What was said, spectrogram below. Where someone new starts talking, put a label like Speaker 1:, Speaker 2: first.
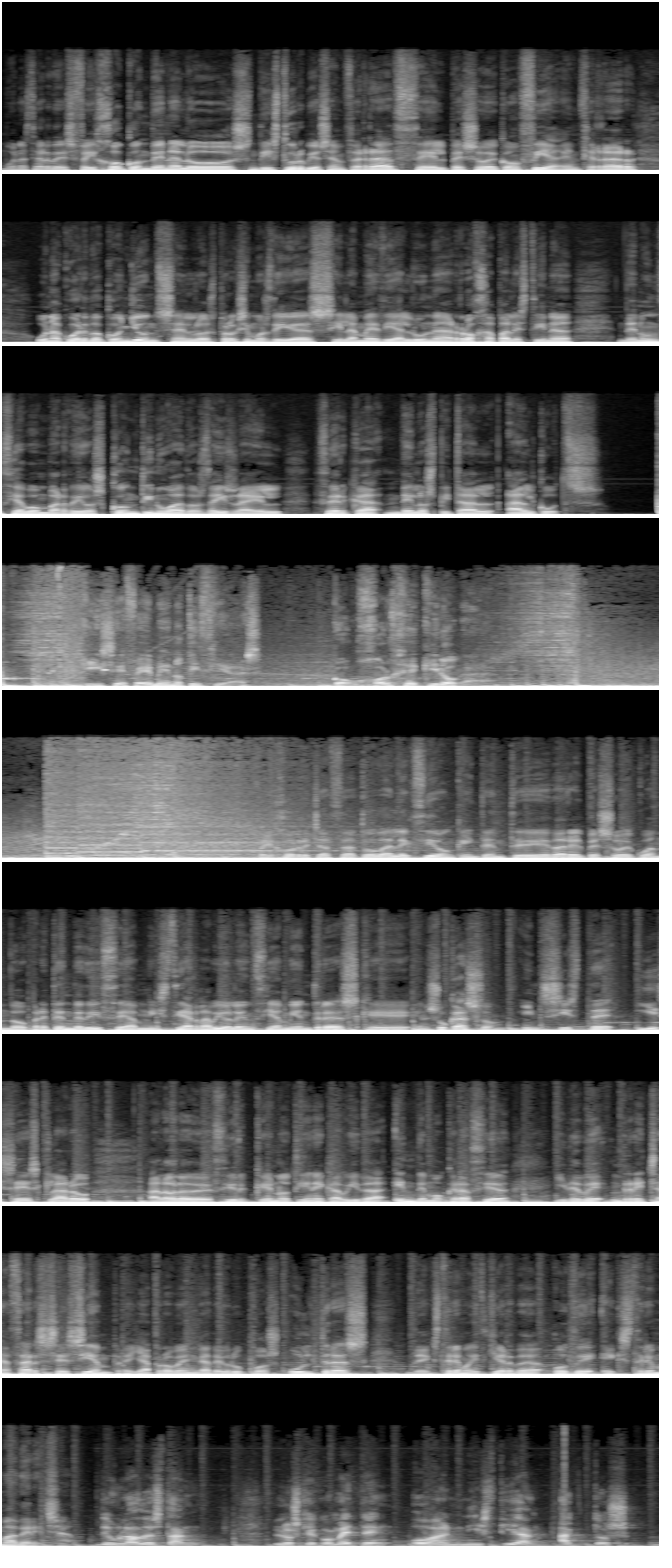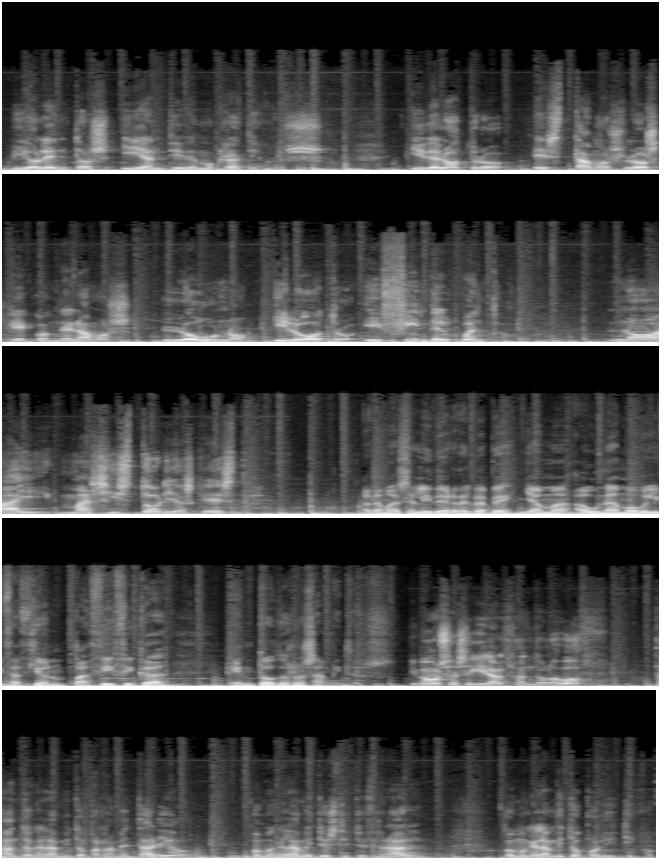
Speaker 1: Buenas tardes. Feijó condena los disturbios en Ferraz. El PSOE confía en cerrar un acuerdo con Junts en los próximos días y la media luna roja palestina denuncia bombardeos continuados de Israel cerca del hospital Al-Quds.
Speaker 2: Noticias con Jorge Quiroga.
Speaker 1: Rechaza toda elección que intente dar el PSOE cuando pretende, dice, amnistiar la violencia, mientras que, en su caso, insiste y ese es claro a la hora de decir que no tiene cabida en democracia y debe rechazarse siempre, ya provenga de grupos ultras, de extrema izquierda o de extrema derecha.
Speaker 3: De un lado están los que cometen o amnistían actos violentos y antidemocráticos y del otro estamos los que condenamos lo uno y lo otro. Y fin del cuento. No hay más historias que esta.
Speaker 1: Además, el líder del PP llama a una movilización pacífica en todos los ámbitos.
Speaker 3: Y vamos a seguir alzando la voz, tanto en el ámbito parlamentario, como en el ámbito institucional, como en el ámbito político.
